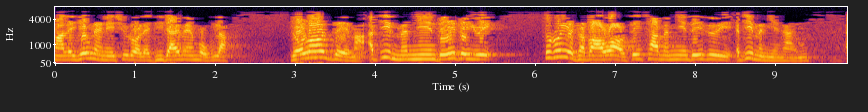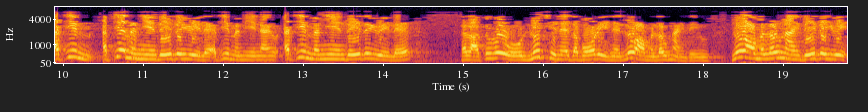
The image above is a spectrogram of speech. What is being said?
မှာလည်းယုံနယ်နေရှုတော့လေဒီတိုင်းပဲမဟုတ်ဘူးလားရောလောဆယ်မှာအပြစ်မမြင်သေးတဲ့၍သူတို့ရဲ့သဘာဝကိုသိချာမမြင်သေးသေးအပြစ်မမြင်နိုင်ဘူးအပြစ်အပြစ်မမြင်သေးသေး၍လည်းအပြစ်မမြင်နိုင်ဘူးအပြစ်မမြင်သေးသေး၍လည်းဟလာသူတို့ကိုလွတ်ချင်တဲ့သဘောတွေနဲ့လွတ်အောင်မလုပ်နိုင်သေးဘူးလွတ်အောင်မလုပ်နိုင်သေးတဲ့၍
